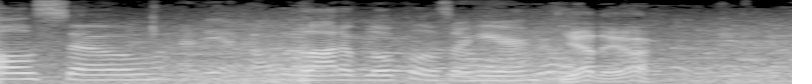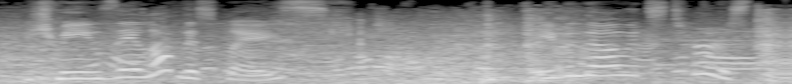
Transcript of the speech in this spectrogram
Also, a lot of locals are here, Yeah, they are. Which means they love this place, even though it's touristy.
